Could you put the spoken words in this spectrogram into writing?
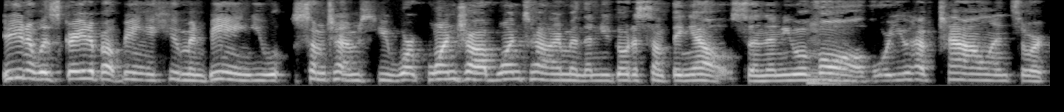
you know, what's great about being a human being, you sometimes you work one job one time and then you go to something else and then you mm-hmm. evolve mm-hmm. or you have talents or,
